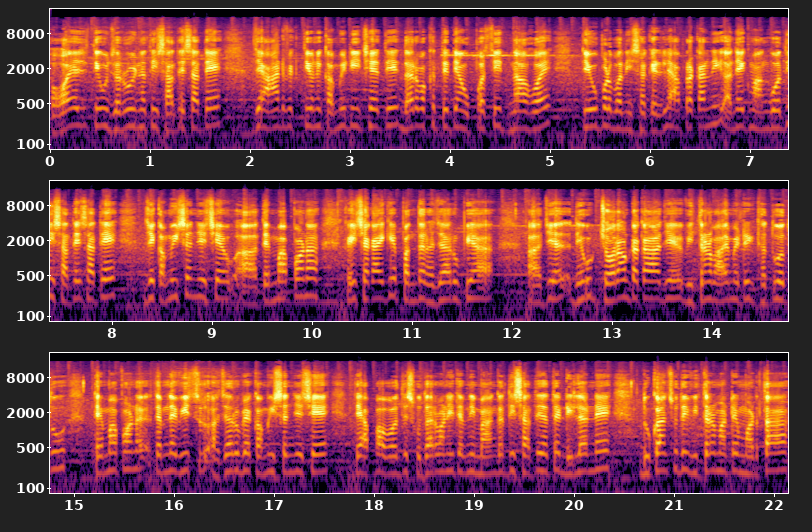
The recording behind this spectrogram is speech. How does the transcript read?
હોય જ તેવું જરૂરી નથી. સાથે સાથે જે આઠ વ્યક્તિઓની કમિટી છે, તે દર વખતે ત્યાં ઉપસ્થિત ના હોય તેવું પણ બની શકે. એટલે આ પ્રકારની અનેક માંગો હતી. સાથે સાથે જે કમિશન જે છે તેમાં પણ કહી શકાય કે પંદર હજાર રૂપિયા જે નેવું ચોરાણું ટકા જે વિતરણ બાયોમેટ્રિક થતું હતું, તેમાં પણ તેમને વીસ હજાર રૂપિયા કમિશન જે છે, તે આપવા બાબતે સુધારવાની તેમની માંગ હતી. સાથે સાથે ડીલરને દુકાન સુધી વિતરણ માટે મળતા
